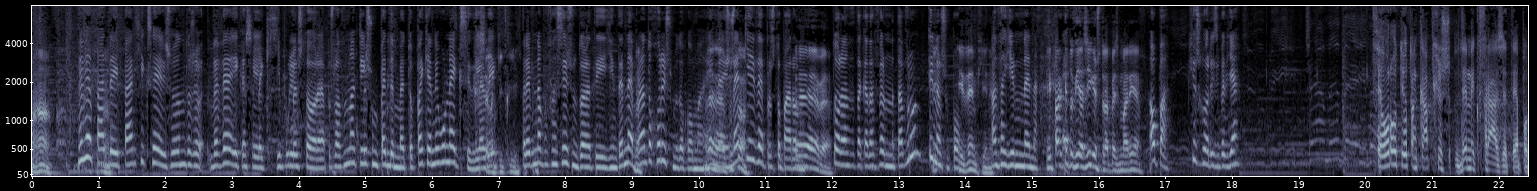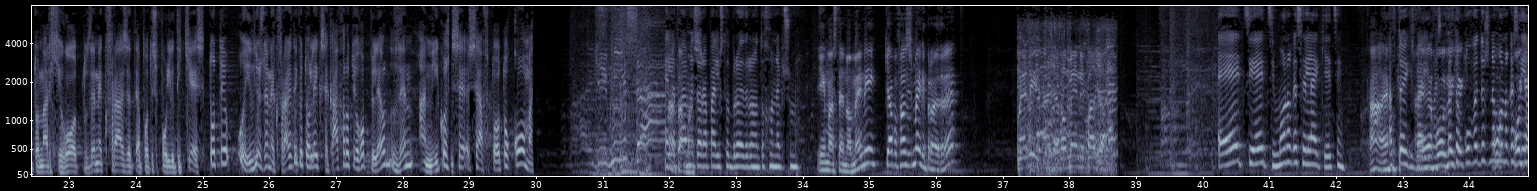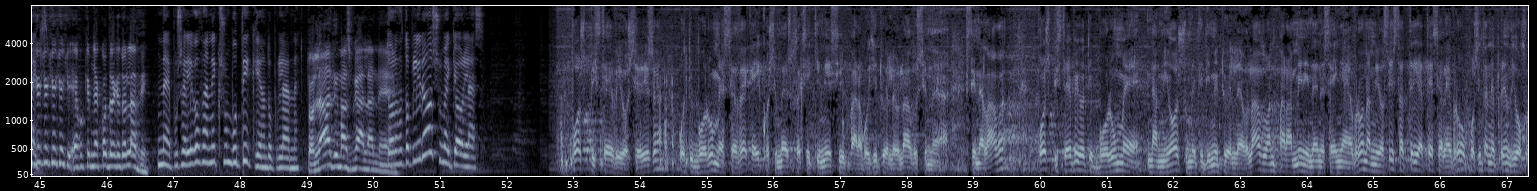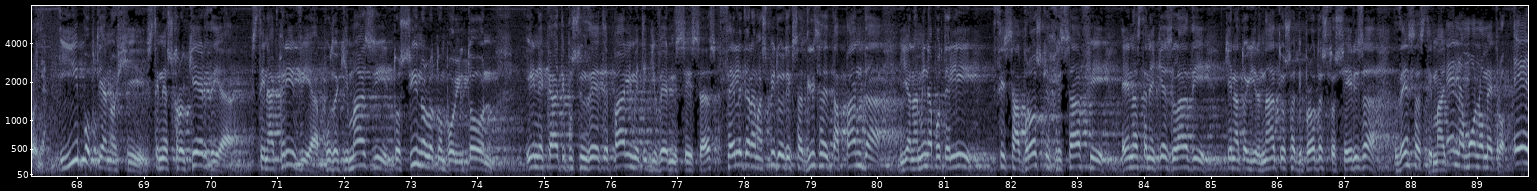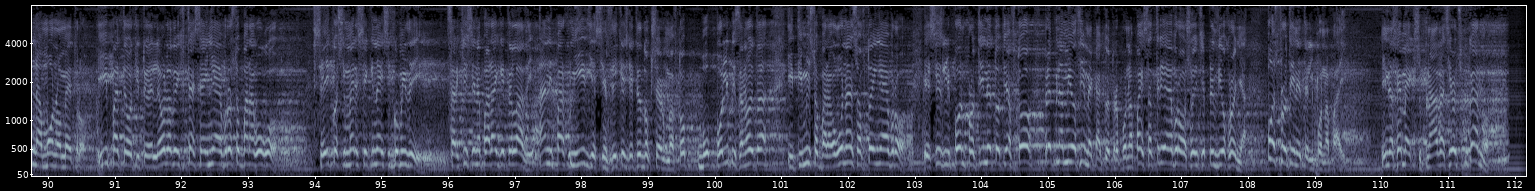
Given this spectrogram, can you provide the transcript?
Αχα. Βέβαια, πάντα υπάρχει, ξέρεις, όταν το. ζε- Βέβαια, οι κασελακικοί που λες τώρα προσπαθούν να κλείσουν πέντε μέτωπα και ανοίγουν έξι. Δηλαδή, Κασελακικοί. πρέπει να αποφασίσουν τώρα τι γίνεται. Ναι, πρέπει να το χωρίσουμε το κόμμα. Ναι, είναι ναι, η σωστό. ΜΕΝ και η ΔΕ προς το παρόν. Ε, βέβαια. Τώρα, αν θα τα καταφέρουν να τα βρουν, τι να σου πω. η ΔΕ ποιοι είναι; Αν θα γίνουν ένα. Υπάρχει και το διαζύγιο στο τραπέζι, Μαρία. Όπα, ποιος χωρίζει, παιδιά; Θεωρώ ότι όταν κάποιος δεν εκφράζεται από τον αρχηγό του, δεν εκφράζεται από τις πολιτικές, τότε ο ίδιος δεν εκφράζεται και το λέει ξεκάθαρο ότι εγώ πλέον δεν ανήκω σε, σε αυτό το κόμμα. Έλα, Να τα πάμε μας. τώρα πάλι στον πρόεδρο να το χωνέψουμε. Είμαστε ενωμένοι και αποφασισμένοι, πρόεδρε. Ενωμένοι πάντα. Έτσι, έτσι, μόνο κασελάκι, έτσι. Α, έχω Αυτό και- έχεις βάλει έχω- μέσα. όχι, Μες στο όχι, κούβεντος είναι όχι, μόνο όχι, κασελάκι. Όχι, όχι, όχι, όχι, έχω και μια κόντρα για το λάδι. Ναι, που σε λίγο θα ανοίξουν μπουτίκ για να το πουλάνε. Το λάδι μας βγάλανε. Τώρα θα το πληρώσουμε κιόλας. Πώς πιστεύει ο ΣΥΡΙΖΑ ότι μπορούμε σε 10-20 μέρες που θα ξεκινήσει η παραγωγή του ελαιολάδου στην, ε, στην Ελλάδα, πώς πιστεύει ότι μπορούμε να μειώσουμε την τιμή του ελαιολάδου αν παραμείνει να είναι σε 9 ευρώ, να μειωθεί στα 3-4 ευρώ όπως ήταν πριν δύο χρόνια. Η ύποπτη ανοχή στην εσχροκέρδεια, στην ακρίβεια που δοκιμάζει το σύνολο των πολιτών είναι κάτι που συνδέεται πάλι με την κυβέρνησή σας. Θέλετε να μας πείτε ότι εξαντλήσατε τα πάντα για να μην αποτελεί θησαυρός και χρυσάφι ένα στενεκές λάδι και να το γυρνάτε ως αντιπρόταση στο ΣΥΡΙΖΑ; Δεν σας θυμάται. Ένα μόνο μέτρο. Ένα μόνο μέτρο. Είπατε ότι το ελαιόλαδο έχει φτάσει σε 9 ευρώ στον παραγωγό. Σε 20 μέρες ξεκινάει η συγκομιδή. Θα αρχίσει να παράγεται λάδι. Αν υπάρχουν οι ίδιες συνθήκες, γιατί δεν το ξέρουμε αυτό, μπο- πολύ πιθανότητα η τιμή στον παραγωγό να είναι σε 8-9 ευρώ. Εσείς λοιπόν προτείνετε ότι αυτό πρέπει να μειωθεί με κάποιο τρόπο, να πάει στα 3 ευρώ όσο είχε πριν δύο χρόνια. Πώς προτείνετε λοιπόν να πάει; Είναι θέμα εξυπνάδας η ερώτηση που κάνω.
